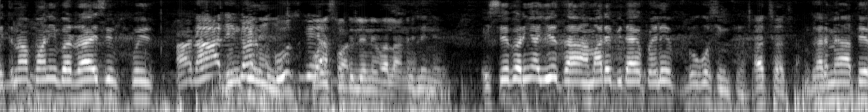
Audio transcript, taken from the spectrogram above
इतना पानी बढ़ रहा है सिर्फ़ कोई। घुस गया सुध लेने वाला नहीं। लेने। इससे बढ़िया ये था हमारे विधायक पहले बोगो सिंह थे। अच्छा अच्छा। घर में आते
